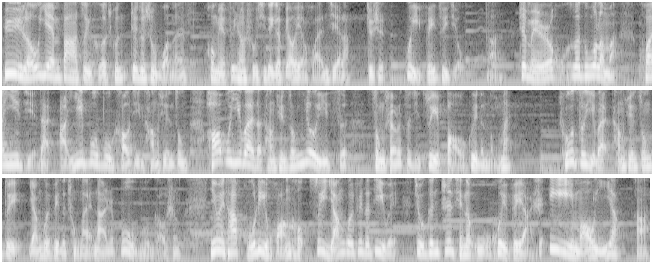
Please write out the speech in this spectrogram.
玉楼宴罢醉和春，这就是我们后面非常熟悉的一个表演环节了，就是贵妃醉酒啊。这美人喝多了嘛，宽衣解带啊，一步步靠近唐玄宗。毫不意外的，唐玄宗又一次送上了自己最宝贵的龙脉。除此以外，唐玄宗对杨贵妃的宠爱那是步步高升。因为她不立皇后，所以杨贵妃的地位就跟之前的武惠妃啊是一毛一样啊，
